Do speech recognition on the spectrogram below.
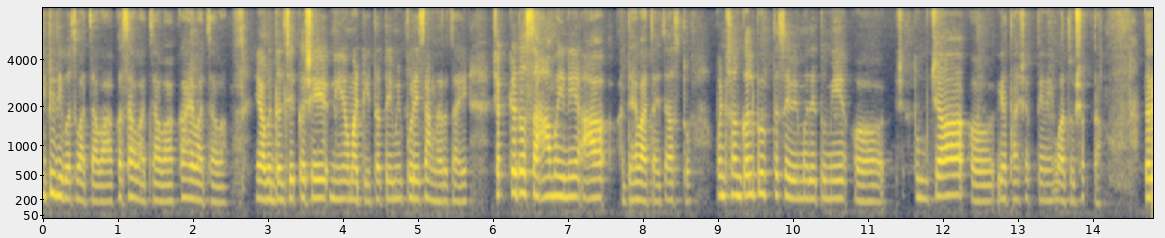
किती दिवस वाचावा कसा वाचावा काय वाचावा याबद्दलचे कसे नियम अटी तर ते मी पुढे सांगणारच आहे. शक्यतो सहा महिने हा अध्याय वाचायचा असतो. पण संकल्पयुक्त सेवेमध्ये तुम्ही श- तुमच्या यथाशक्तीने वाचू शकता. तर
